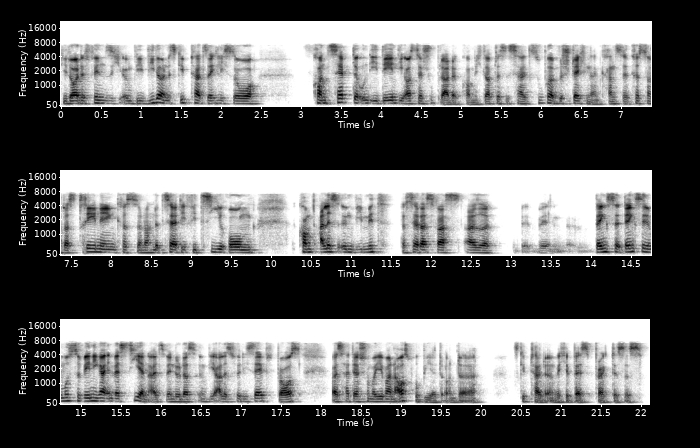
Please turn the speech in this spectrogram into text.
Die Leute finden sich irgendwie wieder und es gibt tatsächlich so Konzepte und Ideen, die aus der Schublade kommen. Ich glaube, das ist halt super bestechend. Dann kannst du, kriegst du noch das Training, kriegst du noch eine Zertifizierung, kommt alles irgendwie mit. Das ist ja das, was, also denkst du, denkst du, musst du weniger investieren, als wenn du das irgendwie alles für dich selbst brauchst, weil es hat ja schon mal jemand ausprobiert und äh, es gibt halt irgendwelche Best Practices.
